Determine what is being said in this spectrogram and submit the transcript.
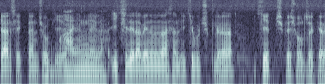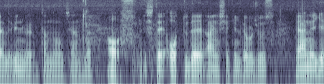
gerçekten çok iyi. Aynen öyle. 2 lira benim üniversitem 2,5 lira. 2.75 olacak herhalde bilmiyorum tam ne olacağını da. Olsun. İşte ODTÜ de aynı şekilde ucuz. Yani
